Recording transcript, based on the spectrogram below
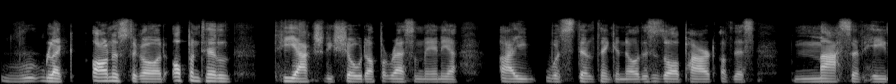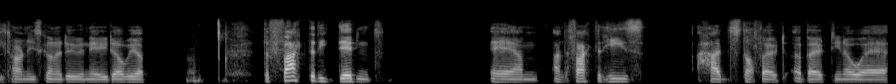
like, honest to God, up until he actually showed up at WrestleMania, I was still thinking, no, this is all part of this massive heel turn he's going to do in AEW the fact that he didn't, um, and the fact that he's had stuff out about, you know, uh,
